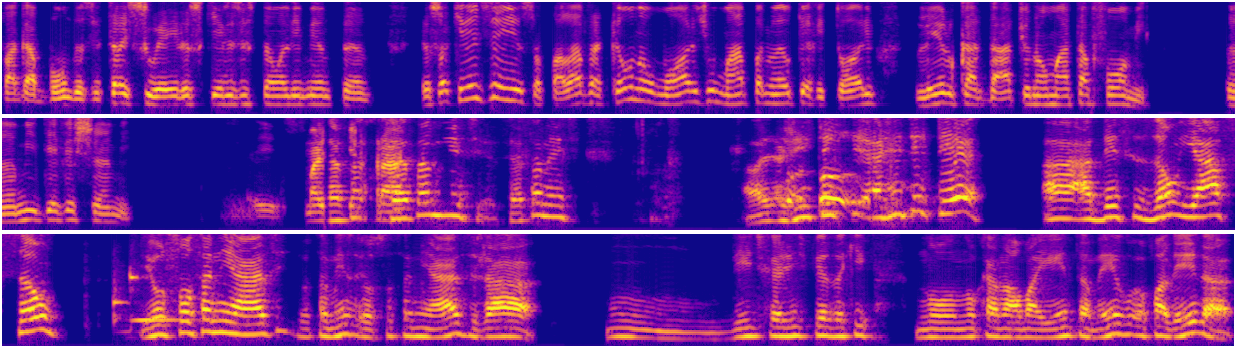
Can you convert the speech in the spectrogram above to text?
vagabundas e traiçoeiras que eles estão alimentando. Eu só queria dizer isso: a palavra cão não morde, o mapa não é o território, ler o cardápio não mata a fome. Ame e dê vexame. É isso. Mas, Certa, certamente, certamente. A, gente, tem que, a gente tem que ter a, a, decisão e a ação. Eu sou Saniase, eu também eu sou Saniase, já um vídeo que a gente fez aqui no, no canal Maien também, eu, eu falei da,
